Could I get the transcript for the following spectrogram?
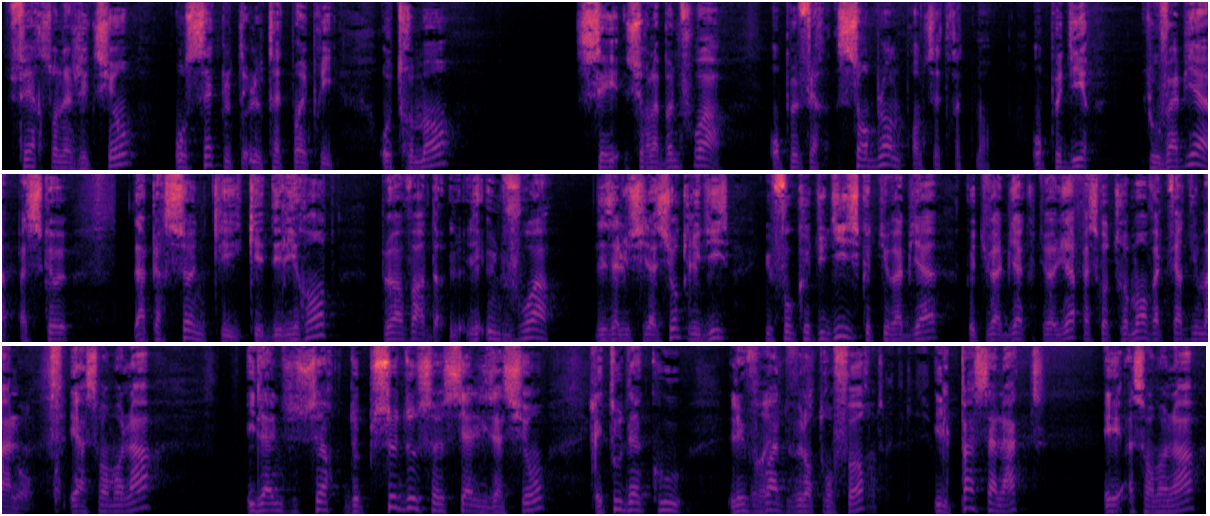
faire son injection, on sait que le, traitement est pris. Autrement, c'est sur la bonne foi. On peut faire semblant de prendre ce traitement. On peut dire tout va bien parce que la personne qui, qui est délirante peut avoir une voix, des hallucinations qui lui disent il faut que tu dises que tu vas bien, que tu vas bien, que tu vas bien, parce qu'autrement on va te faire du mal. Et à ce moment-là, il a une sorte de pseudo-socialisation, et tout d'un coup, les voix devenant trop fortes, il passe à l'acte, et à ce moment-là,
